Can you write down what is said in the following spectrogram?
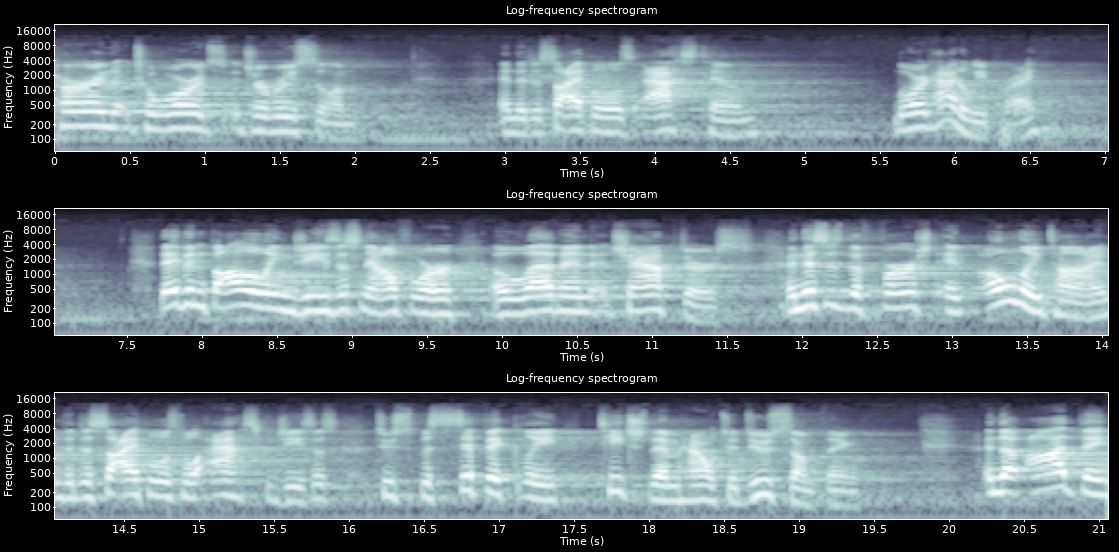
turned towards Jerusalem, and the disciples asked him, Lord, how do we pray? They've been following Jesus now for 11 chapters. And this is the first and only time the disciples will ask Jesus to specifically teach them how to do something. And the odd thing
